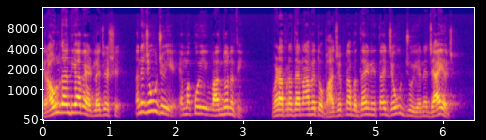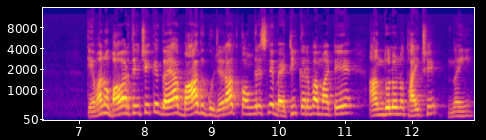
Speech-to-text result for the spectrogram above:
રાહુલ ગાંધી આવે એટલે જશે. અને જવું જોઈએ, એમાં કોઈ વાંધો નથી. વડાપ્રધાન આવે તો ભાજપના બધા નેતાએ જવું જ જોઈએ અને જાય જ. કહેવાનો ભાવાર્થ એ છે કે ગયા બાદ ગુજરાત કોંગ્રેસને બેઠી કરવા માટે આંદોલનો થાય છે? નહીં.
